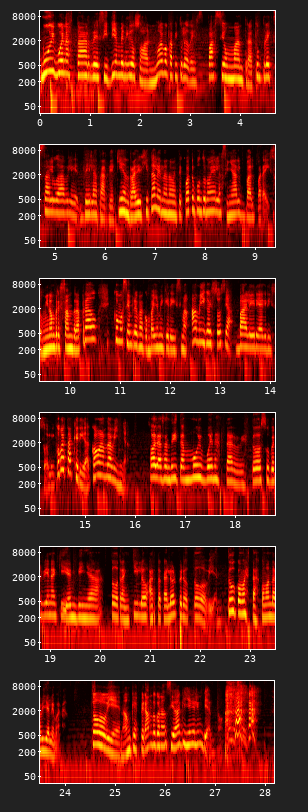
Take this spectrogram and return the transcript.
Muy buenas tardes y bienvenidos a un nuevo capítulo de Espacio Mantra, tu break saludable de la tarde, aquí en Radio Digital en la 94.9, la señal Valparaíso. Mi nombre es Sandra Prado, como siempre me acompaña mi queridísima amiga y socia Valeria Grisoli. ¿Cómo estás querida? ¿Cómo anda Viña? Hola Sandrita, muy buenas tardes. Todo súper bien aquí en Viña, todo tranquilo, harto calor, pero todo bien. ¿Tú cómo estás? ¿Cómo anda Villa Alemana? Todo bien, aunque esperando con ansiedad que llegue el invierno.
